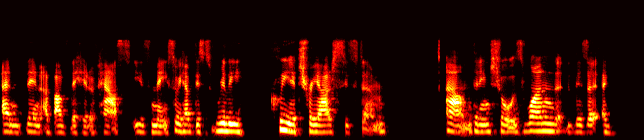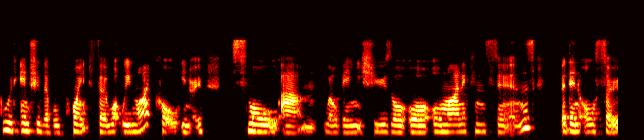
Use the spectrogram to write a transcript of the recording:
And then above the head of house is me. So we have this really clear triage system um, that ensures one that there's a, a, good entry level point for what we might call, you know, small um, well-being issues or, or, or, minor concerns, but then also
